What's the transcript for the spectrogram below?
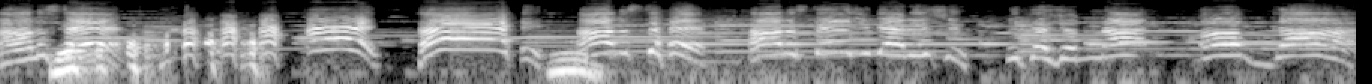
I understand. hey, hey, I mm. understand. I understand you got issues because you're not of God.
